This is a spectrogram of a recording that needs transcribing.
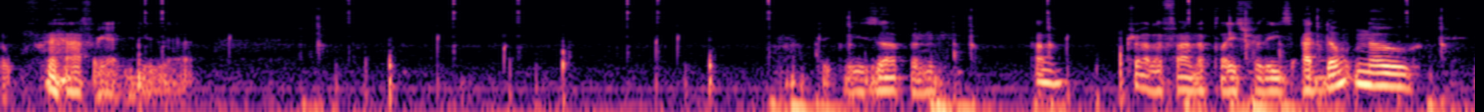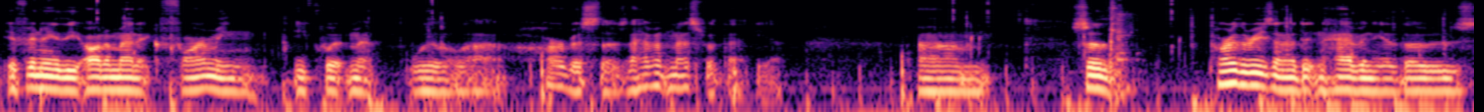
Oh, I forgot you do that. Pick these up and I'll try to find a place for these. I don't know if any of the automatic farming equipment will uh, harvest those. I haven't messed with that yet. Um, so part of the reason I didn't have any of those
